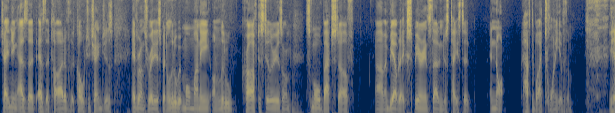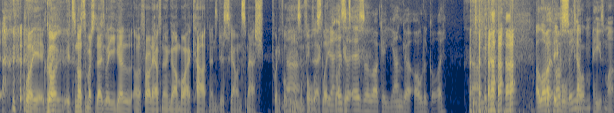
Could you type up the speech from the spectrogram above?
changing as the as the tide of the culture changes. Everyone's ready to spend a little bit more money on little craft distilleries, on small batch stuff, um, and be able to experience that and just taste it and not have to buy 20 of them. Yeah. Well, yeah, go, it's not so much the days where you go on a Friday afternoon, go and buy a carton and just go and smash 24 beers and fall exactly. asleep. You know, like as, a, as a like a younger, older guy, a lot of people tell it. him he's my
